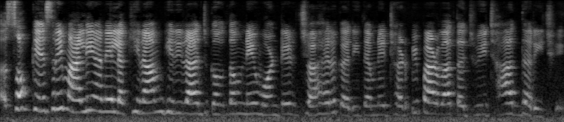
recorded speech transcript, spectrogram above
અશોક કેસરી, માલી અને લખીરામ ગિરિરાજ ગૌતમને વોન્ટેડ જાહેર કરી તેમને ઝડપી પાડવા તજવીજ હાથ ધરી છે.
